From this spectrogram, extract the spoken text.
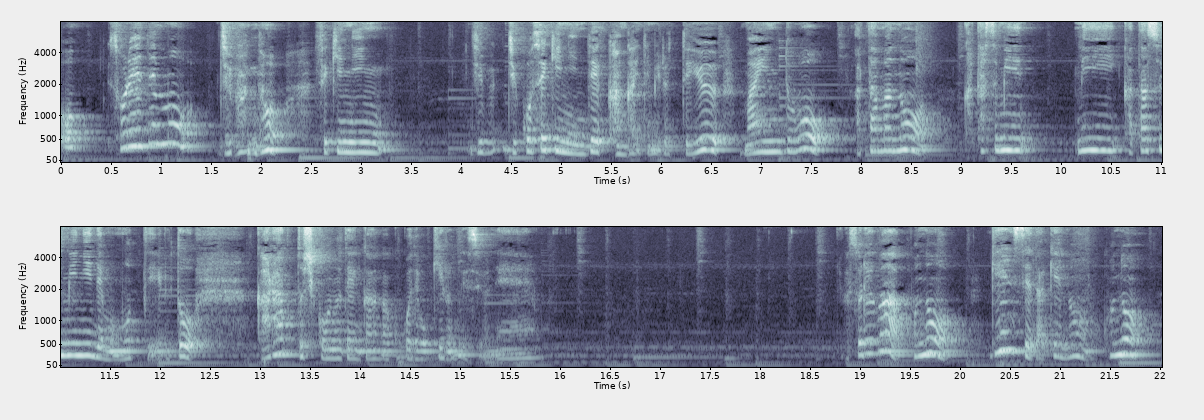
をそれでも自分の責任自自己責任で考えてみるっていうマインドを頭の片隅に片隅にでも持っているとガラッと思考の転換がここで起きるんですよね。それはこの現世だけのこの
